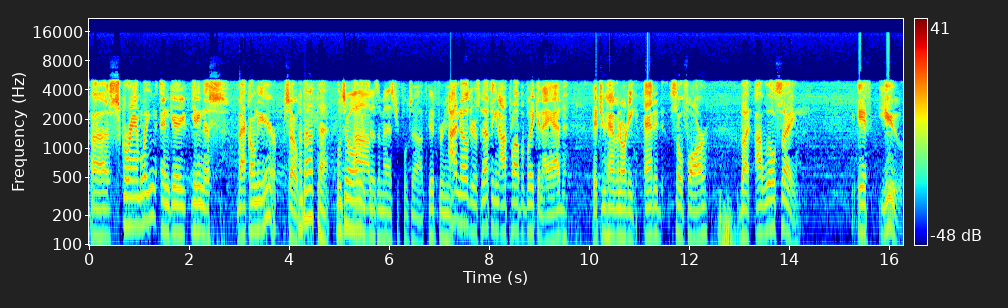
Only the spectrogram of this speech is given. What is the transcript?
uh, scrambling and ge- getting this back on the air. So How about that? Well, Joe always Um, does a masterful job. Good for him. I know there's nothing I probably can add that you haven't already added so far, but I will say if you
